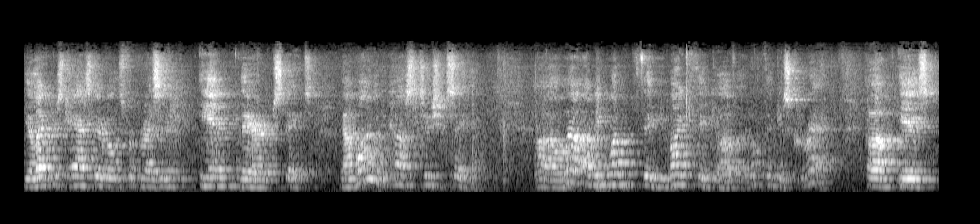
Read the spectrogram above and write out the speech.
the electors cast their votes for president in their states. Now, why would the Constitution say that? Uh, well, I mean, one thing you might think of, I don't think is correct, um, is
